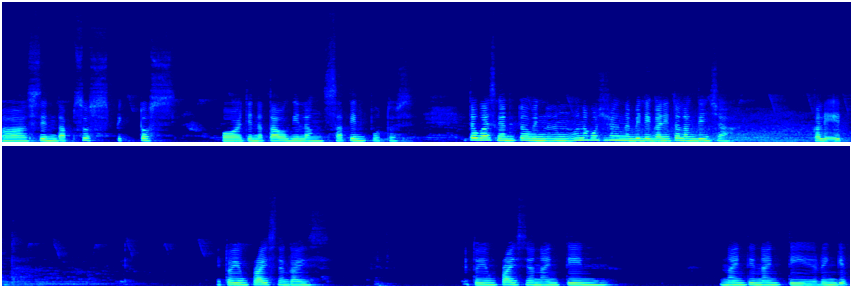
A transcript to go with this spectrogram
uh, Syndapsus pictus or tinatawag nilang satin photos. Ito guys, ganito. Nung una ko siyang nabili, ganito lang din siya. Kaliit. Ito yung price niya guys. Ito yung price niya 19 1990 ringgit.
